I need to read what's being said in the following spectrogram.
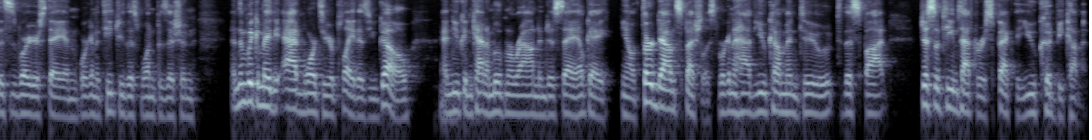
This is where you're staying. We're going to teach you this one position, and then we can maybe add more to your plate as you go and you can kind of move them around and just say, okay, you know, third down specialist, we're going to have you come into to this spot just so teams have to respect that you could be coming.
